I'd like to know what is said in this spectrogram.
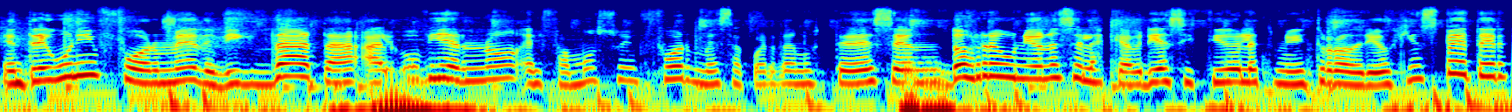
entregó un informe de Big Data al gobierno, el famoso informe, ¿se acuerdan ustedes? En dos reuniones en las que habría asistido el exministro Rodrigo Ginspeter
